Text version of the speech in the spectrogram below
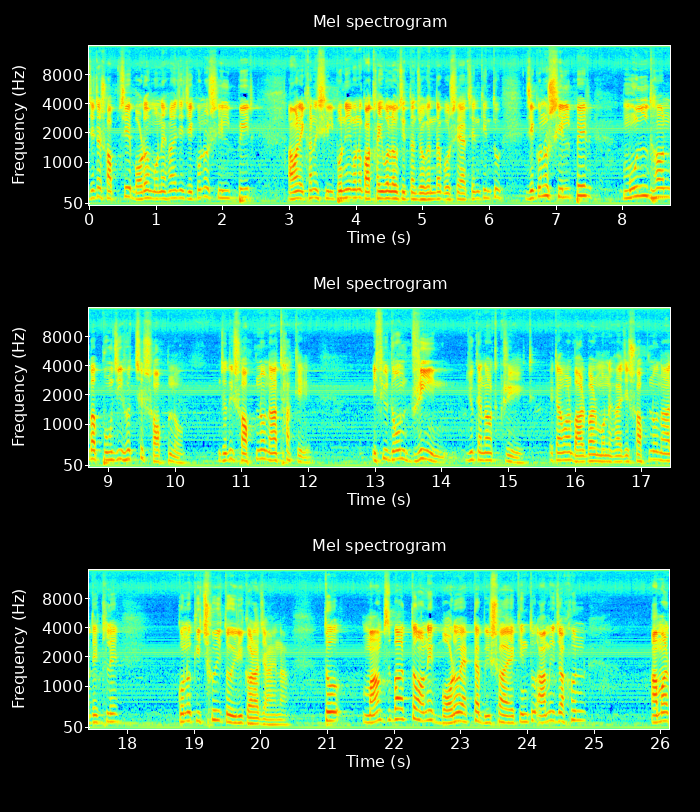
যেটা সবচেয়ে বড় মনে হয় যে যে কোনো শিল্পীর, আমার এখানে শিল্প নিয়ে কোনো কথাই বলা উচিত না, যোগেন্দা বসে আছেন, কিন্তু যে কোনো শিল্পের মূলধন বা পুঁজি হচ্ছে স্বপ্ন। যদি স্বপ্ন না থাকে if you don't dream you cannot create এটা আমার বারবার মনে হয় যে স্বপ্ন না দেখলে কোনো কিছুই তৈরি করা যায় না। তো মার্ক্সবাদ তো অনেক বড় একটা বিষয়, কিন্তু আমি যখন আমার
